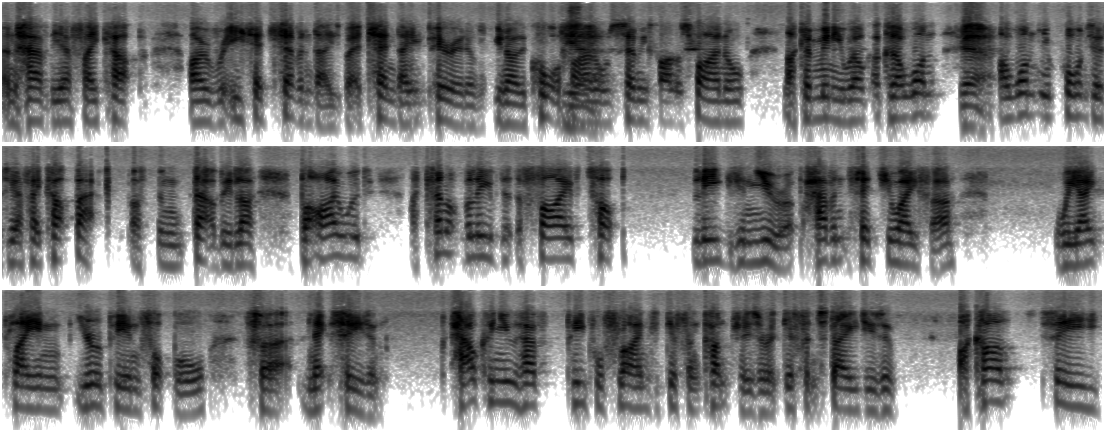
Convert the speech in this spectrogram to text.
and have the FA Cup over. He said seven days, but a ten day period of you know the quarterfinals, Yeah. semi-finals, final, like a mini World Because I want Yeah. I want the importance of the FA Cup back, and that would be like. But I would I cannot believe that the five top leagues in Europe haven't said to UEFA, we ain't playing European football for next season. How can you have people flying to different countries or at different stages of? I can't see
